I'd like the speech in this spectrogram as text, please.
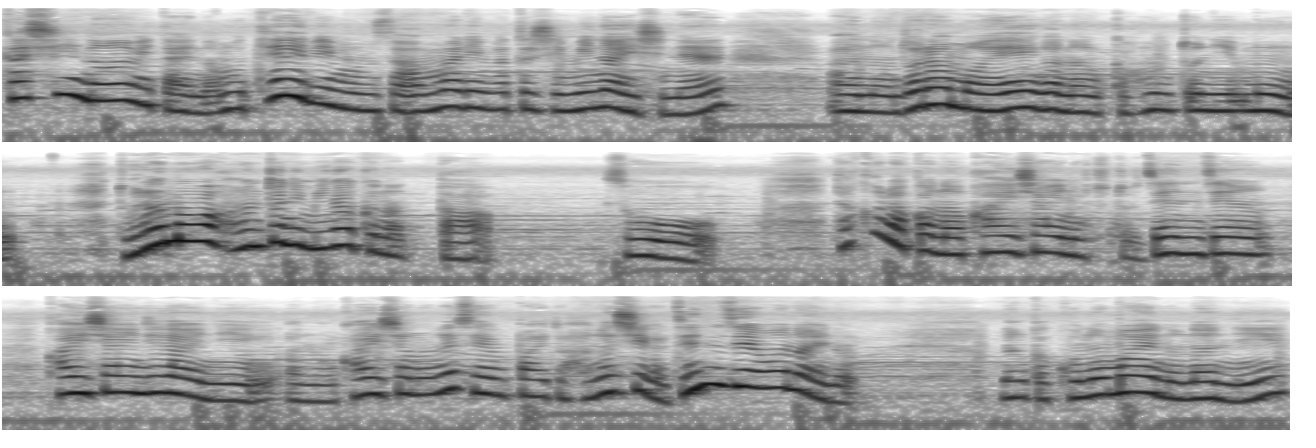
かしいなみたいな。もうテレビもさあんまり私見ないしね。あのドラマ映画なんか本当にもうドラマは本当に見なくなった。そう。だからかな会社員の人と全然会社員時代にあの会社のね先輩と話が全然合わないの。なんかこの前の何？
